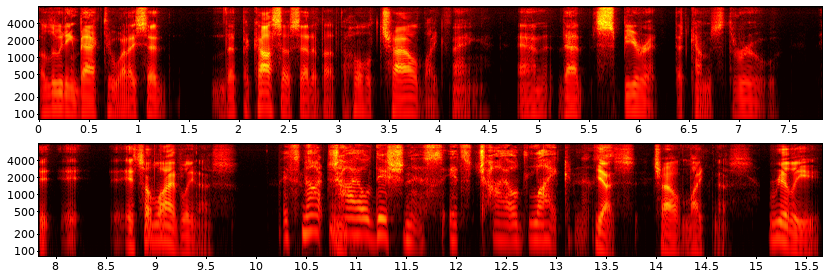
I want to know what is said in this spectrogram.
alluding back to what I said that Picasso said about the whole childlike thing and that spirit that comes through. It, it, it's a liveliness. it's not childishness, it's childlikeness? Yes, childlikeness. Really,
